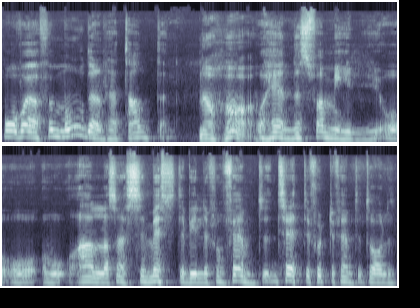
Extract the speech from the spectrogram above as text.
På, vad jag förmodar den här tanten. Jaha. Och hennes familj och, och, och alla sådana här semesterbilder från 50, 30, 40, 50-talet.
